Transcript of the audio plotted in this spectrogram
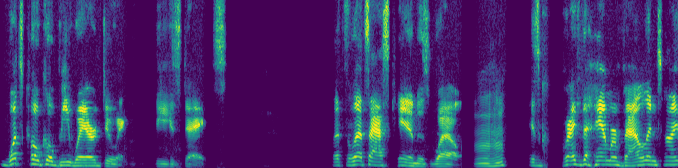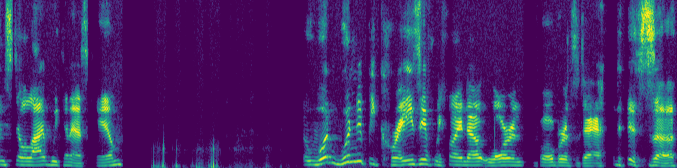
what's Koko B. Ware doing these days? Let's let's ask him as well. Mm-hmm. Is Greg the Hammer Valentine still alive? We can ask him. Would, wouldn't it be crazy if we find out Lauren Boebert's dad is uh,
